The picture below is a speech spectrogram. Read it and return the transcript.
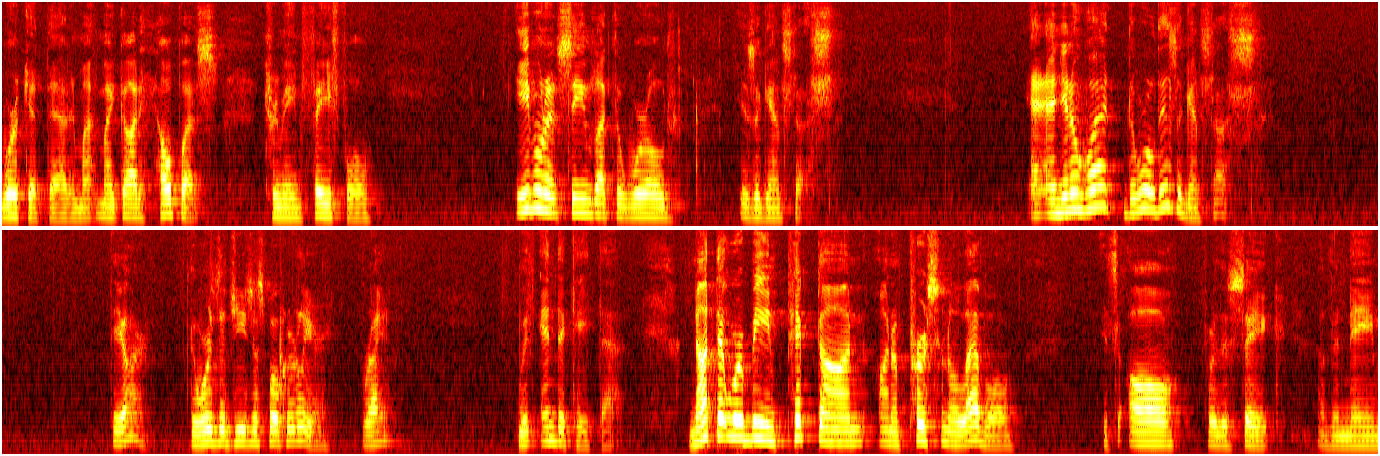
work at that. And might, God help us to remain faithful, even when it seems like the world is against us. And, and you know what? The world is against us. They are. The words that Jesus spoke earlier, right? Would indicate that. Not that we're being picked on on a personal level, it's all for the sake of the name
